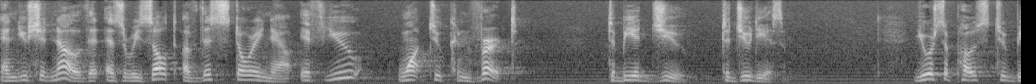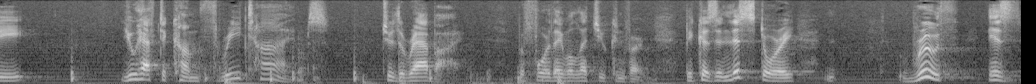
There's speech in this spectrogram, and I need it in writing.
And you should know that as a result of this story now, if you want to convert to be a Jew, to Judaism, you're supposed to be, you have to come three times to the rabbi before they will let you convert. Because in this story, Ruth is,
